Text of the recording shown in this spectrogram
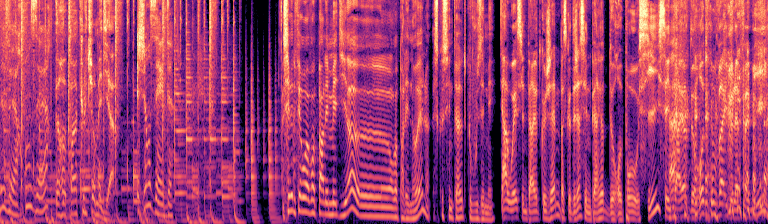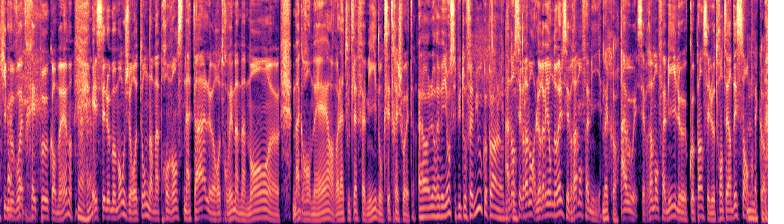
9h, 11h, Europe 1 Culture Média. Jean Z. Cyril Ferraud, avant de parler médias, euh, on va parler Noël. Est-ce que c'est une période que vous aimez? Ah ouais, c'est une période que j'aime parce que déjà c'est une période de repos aussi, c'est une période de retrouvailles de la famille qui me voit très peu quand même, et c'est le moment où je retourne dans ma Provence natale, retrouver ma maman, euh, ma grand-mère, voilà toute la famille, donc c'est très chouette. Alors, le réveillon, c'est plutôt famille ou copain alors, Ah non, c'est vraiment le réveillon de Noël, c'est vraiment famille. D'accord. Ah oui, c'est vraiment famille. Le copain, c'est le 31 décembre. D'accord.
